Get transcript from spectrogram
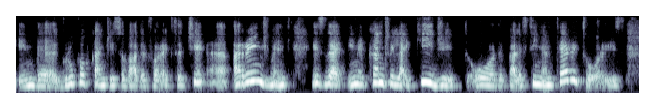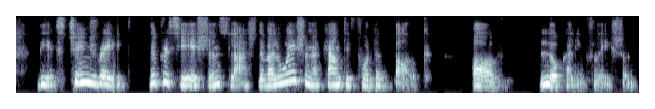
in the group of countries of other forex uh, arrangement is that in a country like Egypt or the Palestinian territories, the exchange rate depreciation slash devaluation accounted for the bulk of local inflation.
